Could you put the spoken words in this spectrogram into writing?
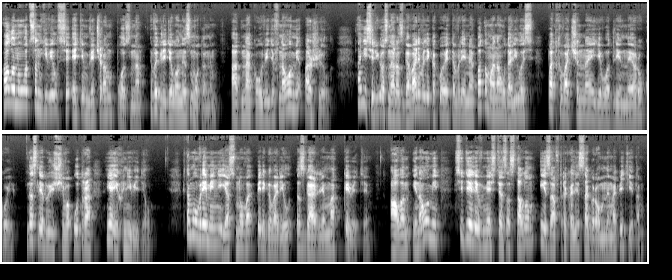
Аллан Уотсон явился этим вечером поздно. Выглядел он измотанным. Однако, увидев Наоми, ожил. Они серьезно разговаривали какое-то время, потом она удалилась, подхваченная его длинной рукой. До следующего утра я их не видел. К тому времени я снова переговорил с Гарри МакКевити. Алан и Наоми сидели вместе за столом и завтракали с огромным аппетитом.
